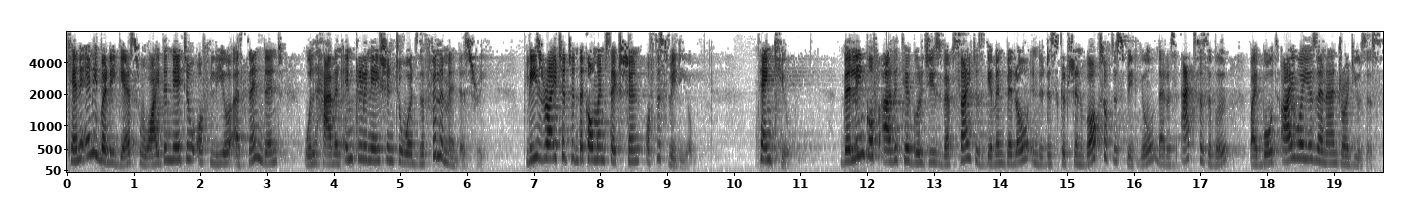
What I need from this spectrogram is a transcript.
Can anybody guess why the native of Leo ascendant will have an inclination towards the film industry? Please write it in the comment section of this video. Thank you. The link of Aditya Guruji's website is given below in the description box of this video that is accessible by both iOS and Android users.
